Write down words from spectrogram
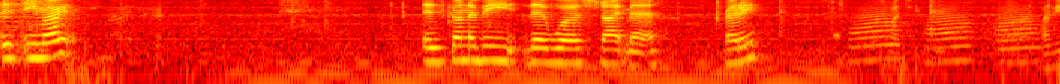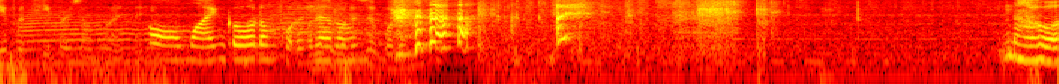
This emote is gonna be their worst nightmare. Ready? I need to put T-pose on my. Oh my god, I'm putting What is that on. is it? What is it? no.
